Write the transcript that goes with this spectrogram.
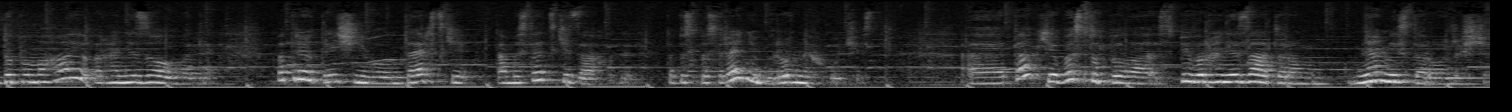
Допомагаю організовувати патріотичні, волонтерські та мистецькі заходи та безпосередньо беру в них участь. Е, Так, я виступила співорганізатором Дня міста Рожища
